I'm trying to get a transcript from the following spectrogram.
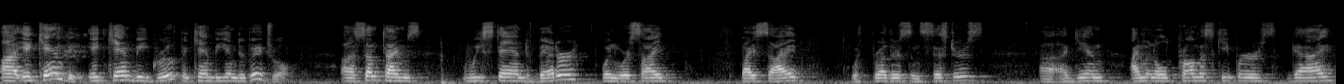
uh, it can be. It can be group, it can be individual. Uh, sometimes we stand better when we're side by side with brothers and sisters. Uh, again, I'm an old Promise Keepers guy.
